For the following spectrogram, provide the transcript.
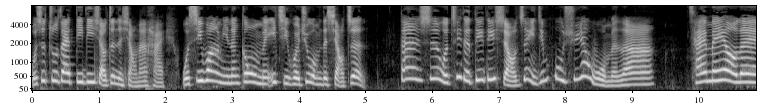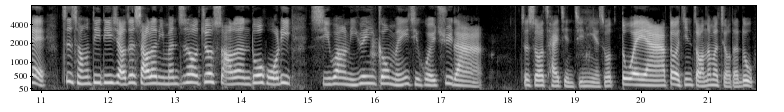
我是住在滴滴小镇的小男孩。我希望你能跟我们一起回去我们的小镇。但是我记得滴滴小镇已经不需要我们啦。才没有嘞！自从滴滴小镇少了你们之后，就少了很多活力。希望你愿意跟我们一起回去啦。这时候，裁剪经理也说：“对呀，都已经走那么久的路，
